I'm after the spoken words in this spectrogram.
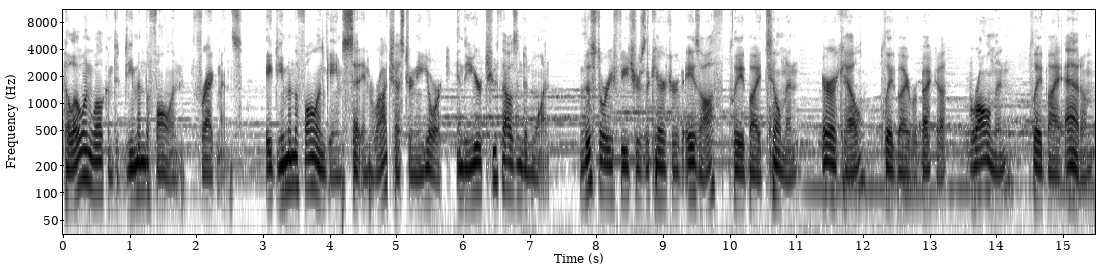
Hello and welcome to Demon the Fallen Fragments, a Demon the Fallen game set in Rochester, New York in the year 2001. This story features the character of Azoth, played by Tillman, Arakel, played by Rebecca, Brawlman, played by Adam,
